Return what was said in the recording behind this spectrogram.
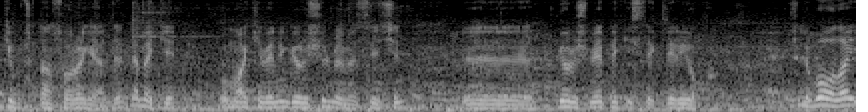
iki buçuktan sonra geldi. Demek ki bu mahkemenin görüşülmemesi için e, görüşmeye pek istekleri yok. Şimdi bu olay e,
